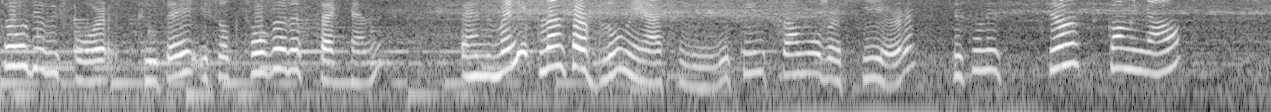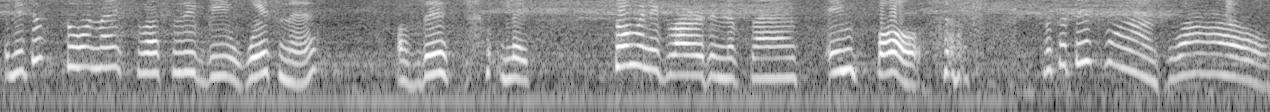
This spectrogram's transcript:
Told you before, today is October the 2nd, and many plants are blooming actually. We see some over here. This one is just coming out, and it's just so nice to actually be witness of this, like so many flowers in the plants in fall. Look at this one, wow.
